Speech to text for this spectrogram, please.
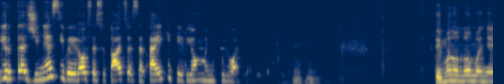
ir tas žinias įvairiose situacijose taikyti ir jom manipuliuoti. Mhm. Tai mano nuomonė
